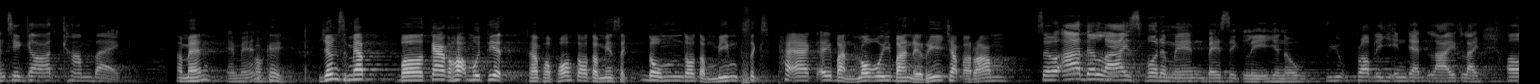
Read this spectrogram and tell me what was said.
until God come back. អាមែន Amen. អូខេអញ្ចឹងសម្រាប់បើការកុហកមួយទៀតថាប្រផុសតើតើមានសាច់ដុំតើតើមាន six pack អីបានលយបាននារីចាប់អារម្មណ៍ So other lives for the man, basically, you know, you probably in that life, like, oh,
